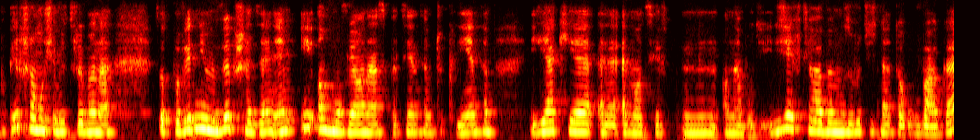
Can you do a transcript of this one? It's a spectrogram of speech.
po pierwsze, musi być zrobiona z odpowiednim wyprzedzeniem i omówiona z pacjentem czy klientem, jakie e, emocje mm, ona budzi. I dzisiaj chciałabym zwrócić na to uwagę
